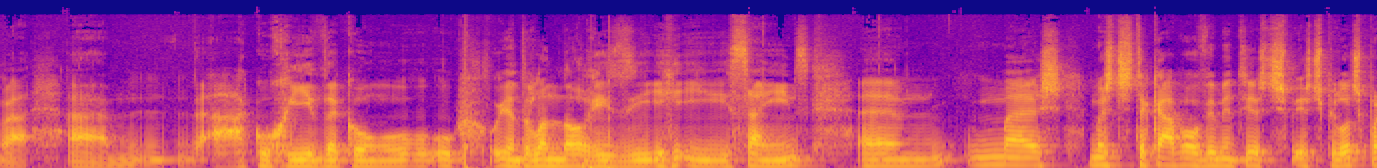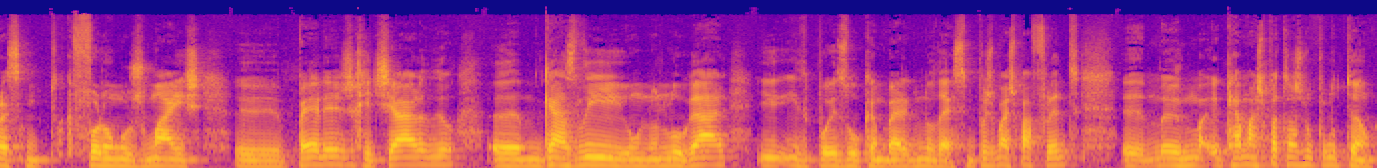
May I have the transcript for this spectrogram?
à, à, à corrida com o, o, entre Lando Norris e, e Sainz, mas, mas destacava obviamente estes, estes pilotos que parece que foram os mais Pérez, Ricciardo, uh, Gasly um no lugar e, e, depois o Hulkenberg no décimo. Depois mais para a frente, uh, cá mais para trás no pelotão.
